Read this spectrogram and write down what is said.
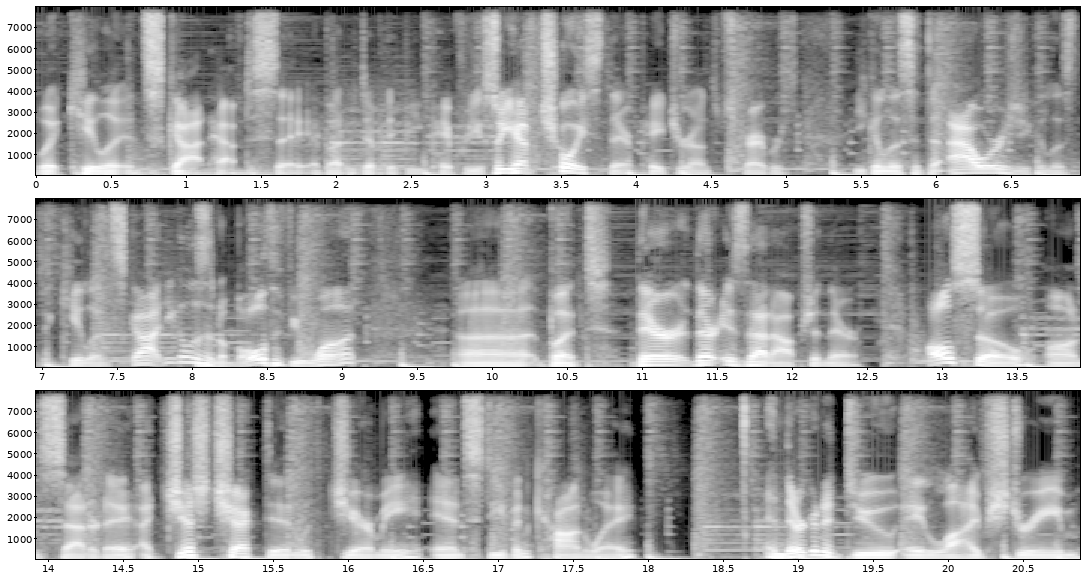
what Keila and Scott have to say about a WWE pay per view. So you have choice there, Patreon subscribers. You can listen to ours, you can listen to Keila and Scott, you can listen to both if you want. Uh, but there, there is that option there. Also on Saturday, I just checked in with Jeremy and Stephen Conway, and they're going to do a live stream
